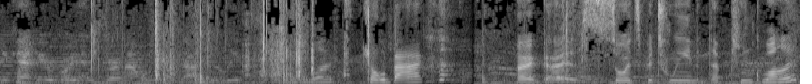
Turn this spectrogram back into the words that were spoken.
You can't be recording in the store amount when you actually leave. What? Chill back. Alright guys, so it's between the pink wallet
